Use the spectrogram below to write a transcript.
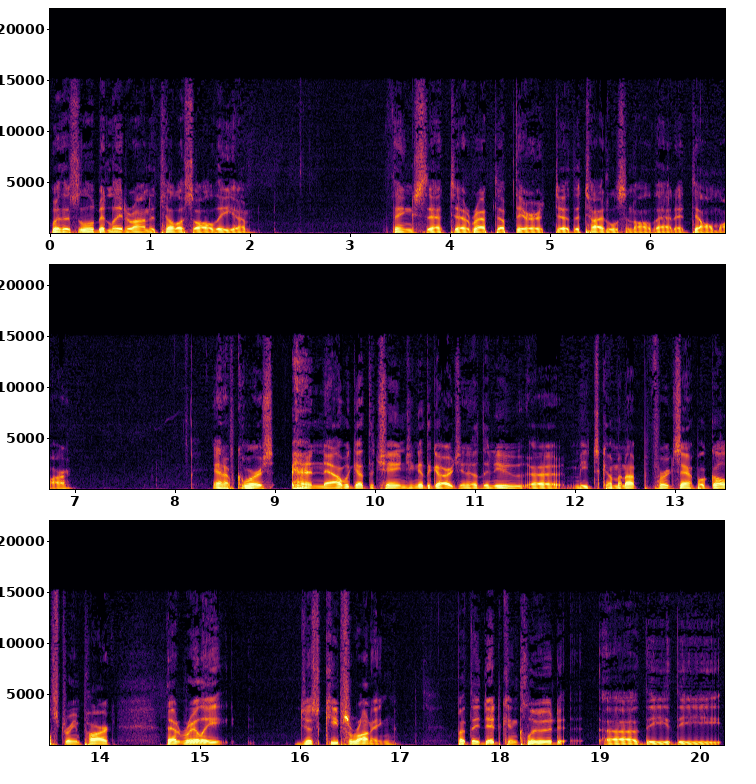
with us a little bit later on to tell us all the. Uh, things that uh, wrapped up there at uh, the titles and all that at Del Mar. And of course, now we got the changing of the guards. You know, the new uh, meets coming up. For example, Gulfstream Park, that really just keeps running. But they did conclude uh, the the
